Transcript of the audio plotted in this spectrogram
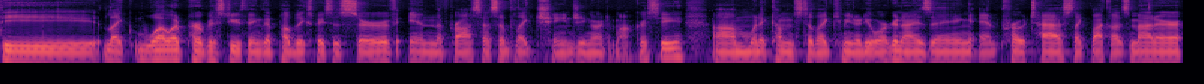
the like what what purpose do you think that public spaces serve in the process of like changing our democracy? Um, when it comes to like community organizing and protest like black lives matter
